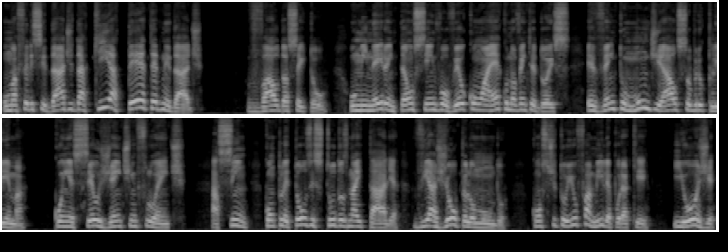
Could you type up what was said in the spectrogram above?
uma felicidade daqui até a eternidade. Valdo aceitou. O mineiro então se envolveu com a Eco 92, evento mundial sobre o clima conheceu gente influente. Assim, completou os estudos na Itália, viajou pelo mundo, constituiu família por aqui e hoje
